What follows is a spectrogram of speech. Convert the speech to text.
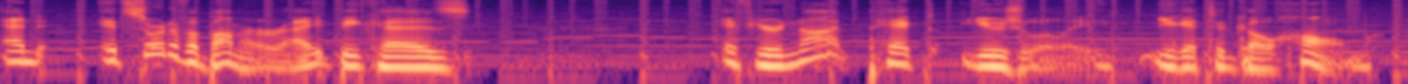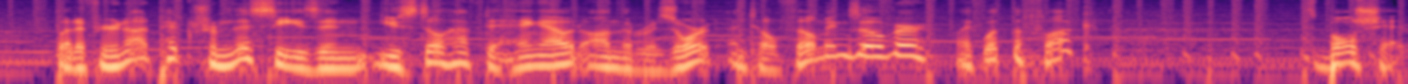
And it's sort of a bummer, right? Because if you're not picked, usually you get to go home. But if you're not picked from this season, you still have to hang out on the resort until filming's over? Like, what the fuck? It's bullshit.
